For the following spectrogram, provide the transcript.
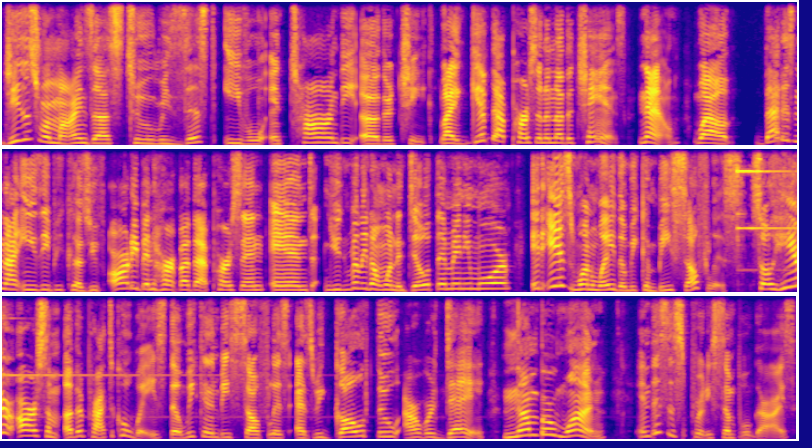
Jesus reminds us to resist evil and turn the other cheek. Like, give that person another chance. Now, while that is not easy because you've already been hurt by that person and you really don't want to deal with them anymore. It is one way that we can be selfless. So, here are some other practical ways that we can be selfless as we go through our day. Number one, and this is pretty simple, guys.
